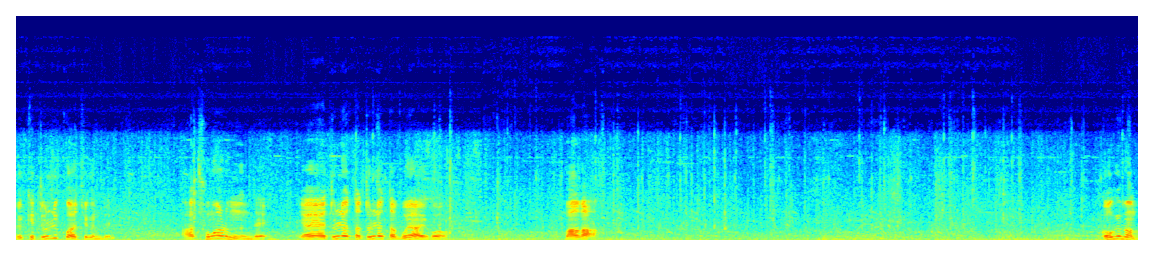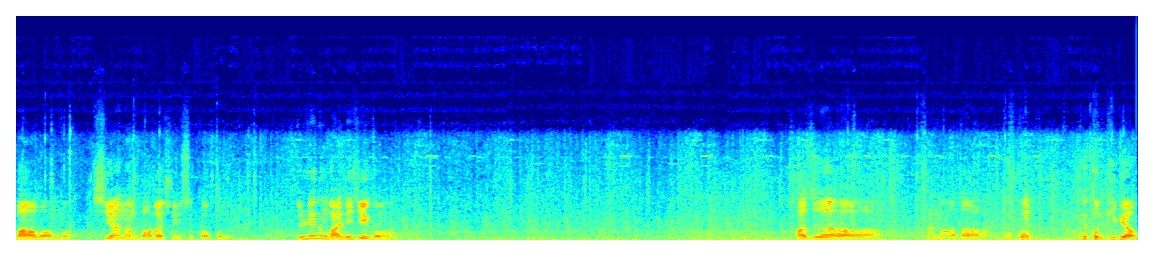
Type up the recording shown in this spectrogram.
왜 이렇게 뚫릴 것 같지 근데? 아 총알 없는데? 야야 뚫렸다 뚫렸다. 뭐야 이거? 막아. 거기만 막아봐 한번. 지하는 한번 막을 수 있을 것 같거든. 뚫리는 거 아니지 이거? 가자 할만하다. 태콤. 태콤 비벼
